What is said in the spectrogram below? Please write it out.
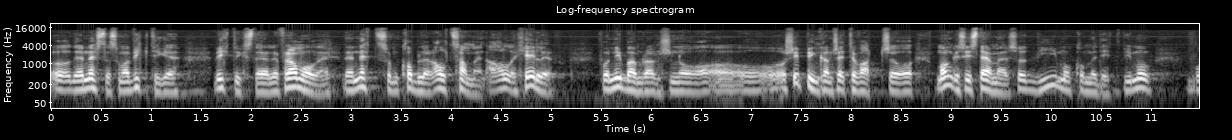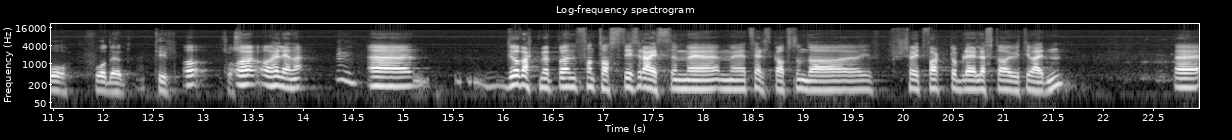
og det neste som er viktige viktigste eller framover. Det er nett som kobler alt sammen. Alle, hele fornybarbransjen og, og, og, shipping kanskje etter hvert. Så mange systemer. Så vi må komme dit. Vi må få, få det til. Og, og Helene, mm. uh, du har vært med på en fantastisk reise med, med et selskap som da skjøt fart og ble løfta ut i verden. Uh,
